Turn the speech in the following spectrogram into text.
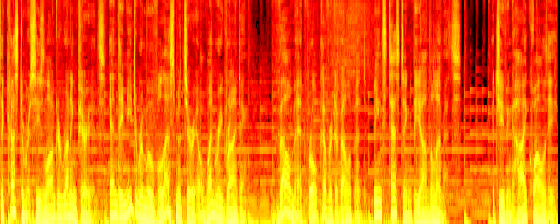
The customer sees longer running periods and they need to remove less material when regrinding. Valmet roll cover development means testing beyond the limits. Achieving high quality,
